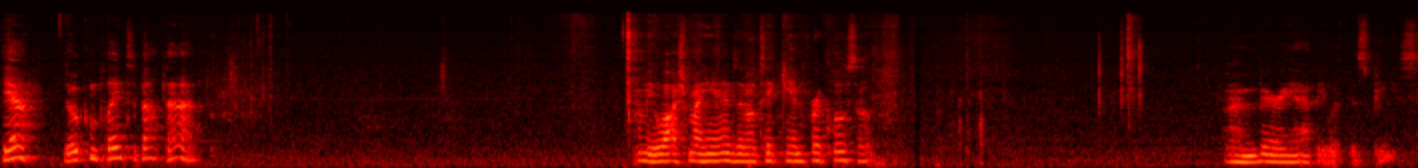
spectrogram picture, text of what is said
Yeah, no complaints about that. Let me wash my hands and I'll take you in for a close-up. I'm very happy with this piece.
